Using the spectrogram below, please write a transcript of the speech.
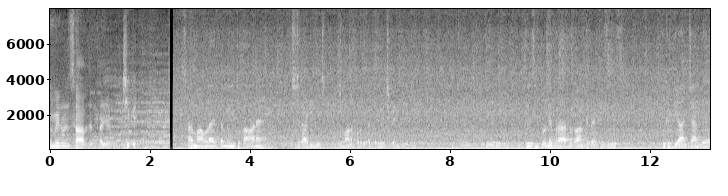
ਮੈਨੂੰ ਇਨਸਾਫ ਦਿੱਤਾ ਜਾਵੇ। ਠੀਕ ਹੈ। ਸਰ, ਮਾਮਲਾ ਇੱਦਾਂ ਮੇਰੀ ਦੁਕਾਨ ਹੈ। ਚਚਰਾੜੀ ਵਿੱਚ, ਜਮਾਲਪੁਰ ਦੇ ਅੱਡੇ ਵਿੱਚ ਪੈਂਦੀ ਹੈ ਜੀ। ਤੇ ਉੱਥੇ ਅਸੀਂ ਦੋਨੇ ਭਰਾ ਦੁਕਾਨ ਤੇ ਬੈਠੇ ਸੀਗੇ। ਇੱਕ ਗਿਆਨ ਚੰਦ ਹੈ,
